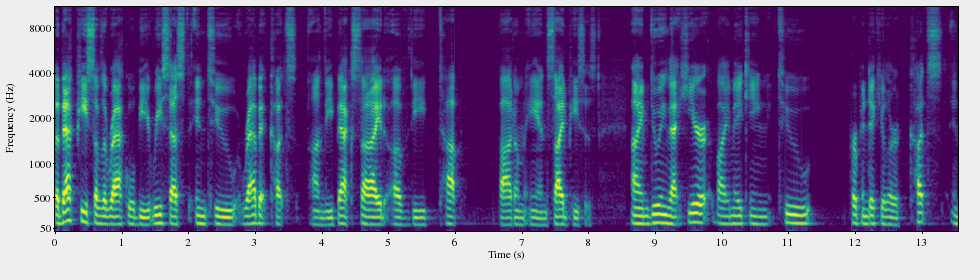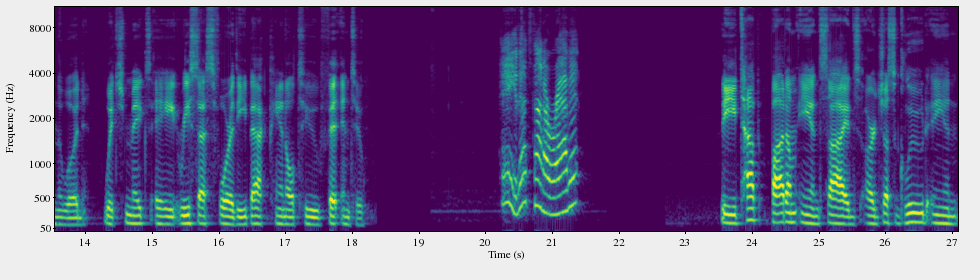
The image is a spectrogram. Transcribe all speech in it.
The back piece of the rack will be recessed into rabbet cuts on the back side of the top, bottom, and side pieces. I'm doing that here by making two perpendicular cuts in the wood, which makes a recess for the back panel to fit into. Hey, that's not a rabbit. The top, bottom, and sides are just glued and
